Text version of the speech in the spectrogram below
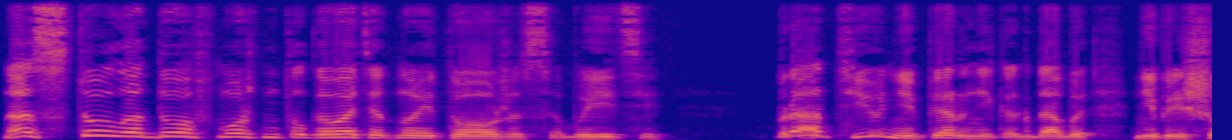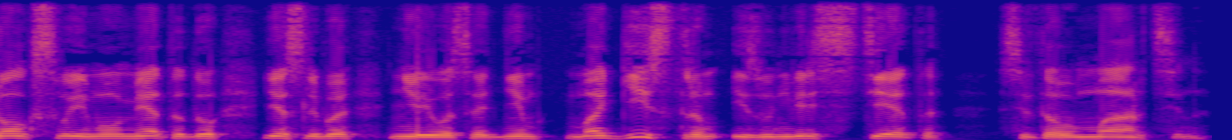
На сто ладов можно толковать одно и то же событие, Брат Юнипер никогда бы не пришел к своему методу, если бы не его с одним магистром из университета святого Мартина.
